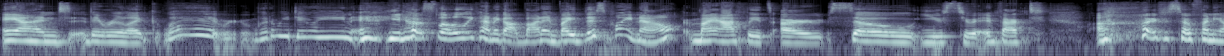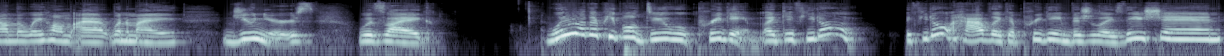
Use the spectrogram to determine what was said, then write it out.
And they were like, what, what are we doing? And, you know, slowly kind of got bought in. By this point now, my athletes are so used to it. In fact, uh, it was so funny on the way home, I, one of my juniors was like, what do other people do pregame? Like, if you don't if you don't have like a pregame visualization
